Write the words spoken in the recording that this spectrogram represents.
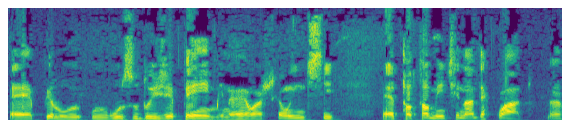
é, pelo uso do IGPM, né? Eu acho que é um índice é, totalmente inadequado, né?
